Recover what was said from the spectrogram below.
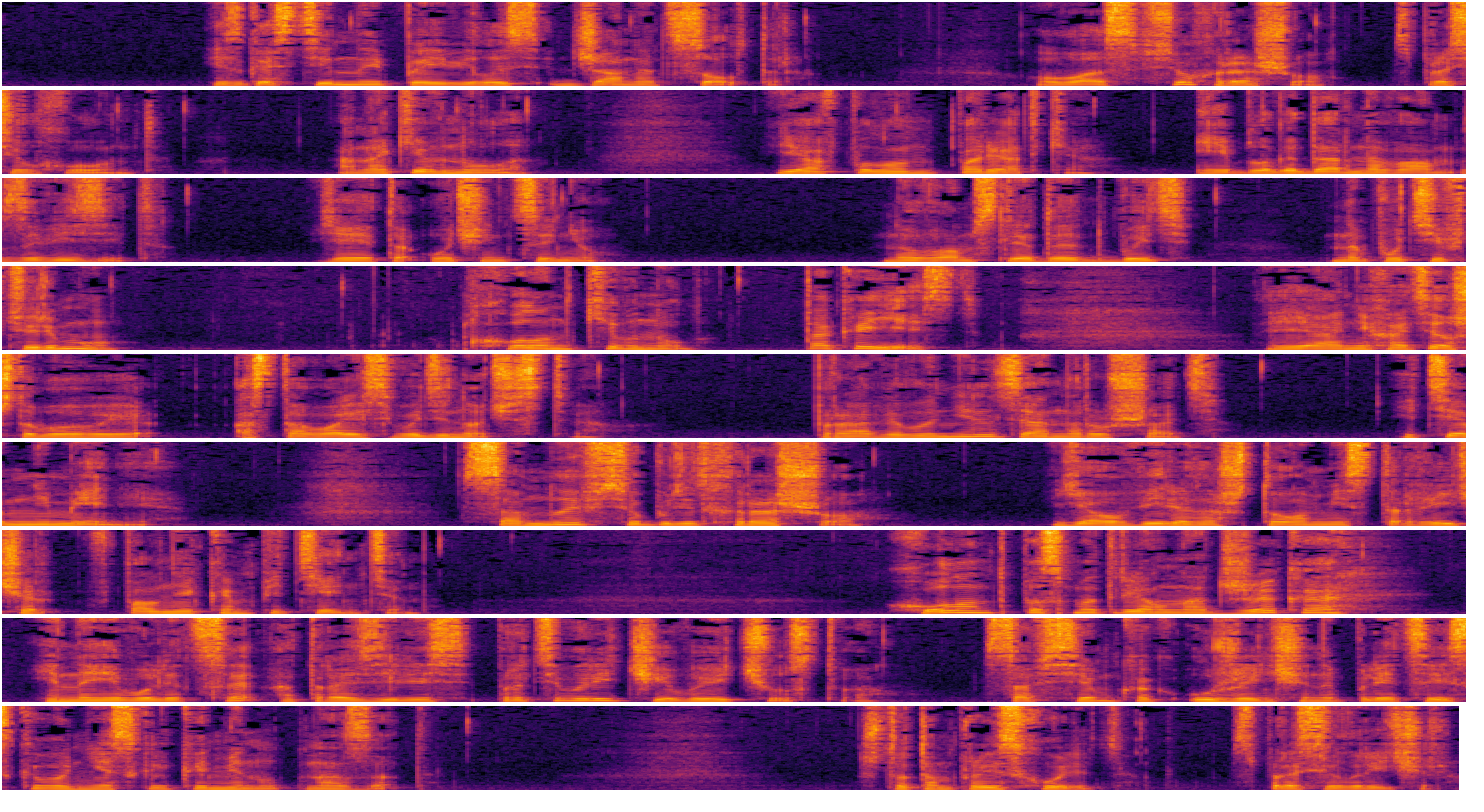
Из гостиной появилась Джанет Солтер. «У вас все хорошо?» — спросил Холланд. Она кивнула. «Я в полном порядке и благодарна вам за визит. Я это очень ценю. Но вам следует быть на пути в тюрьму». Холланд кивнул. «Так и есть. Я не хотел, чтобы вы оставались в одиночестве. Правила нельзя нарушать. И тем не менее...» Со мной все будет хорошо. Я уверена, что мистер Ричард вполне компетентен». Холланд посмотрел на Джека, и на его лице отразились противоречивые чувства, совсем как у женщины полицейского несколько минут назад. «Что там происходит?» — спросил Ричард.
